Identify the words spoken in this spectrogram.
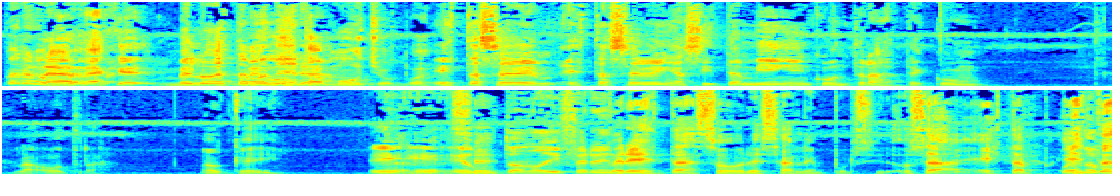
Pero la verdad es que velo de esta me manera. gusta mucho, pues. Estas se ven, estas se ven así también en contraste con la otra. Ok. Es, Tal es- un tono diferente. Pero estas sobresalen por sí. O sea, esta, bueno, esta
